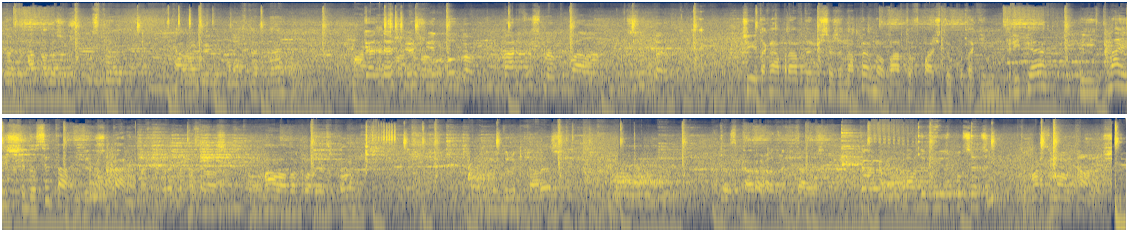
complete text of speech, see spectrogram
Widać, dwa talerze już puste. Karol biegnie po następne. Ja też już smakowała. niedługo. Bardzo smakowała. Super. Czyli tak naprawdę myślę, że na pewno warto wpaść tu po takim tripie i najeść się dosyta i do czytania. Tak dobrego. A teraz mała dokładeczka. Mój drugi talerz. A to jest Karola drugi talerz. Karol, naprawdę pójdziesz po trzeci? To bardzo mały talerz.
